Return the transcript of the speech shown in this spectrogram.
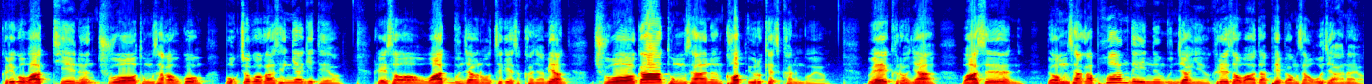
그리고 왓 뒤에는 주어 동사가 오고 목적어가 생략이 돼요. 그래서 왓 문장은 어떻게 해석하냐면 주어가 동사하는 것 이렇게 해석하는 거예요. 왜 그러냐? 왓은 명사가 포함되어 있는 문장이에요. 그래서 왓 앞에 명사가 오지 않아요.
